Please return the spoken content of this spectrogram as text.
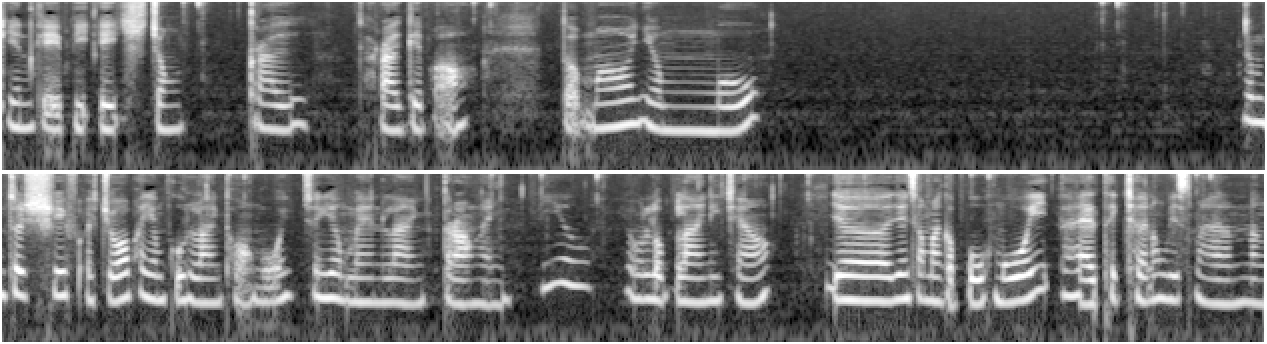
គៀនគេពី h ចុងក្រៅក្រៅគេបងអស់តបមកខ្ញុំ move ខ្ញុំចុច shift ឲ្យជាប់ហើយខ្ញុំគូស line ត្រង់មួយអញ្ចឹងយើងមិន line ត្រង់ហ្នឹងយូខ្ញុំលុប line នេះចោលយើងយើងចង់បានកម្ពស់មួយដែល texture ហ្នឹងវាស្មើនឹង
